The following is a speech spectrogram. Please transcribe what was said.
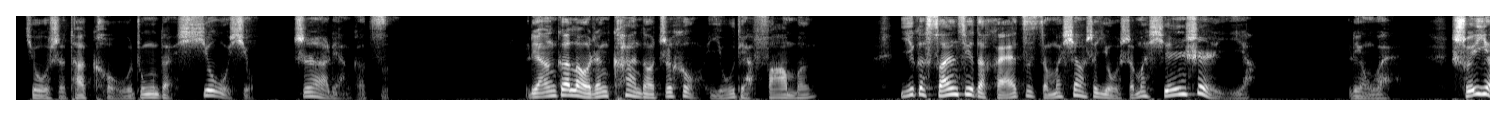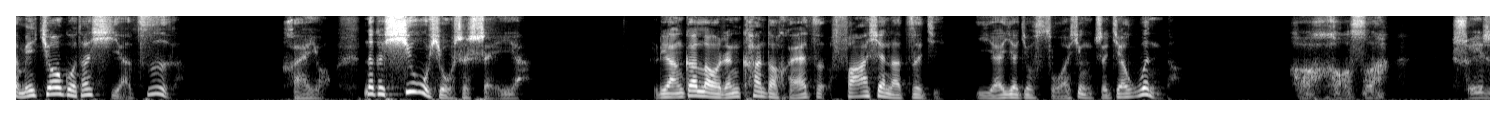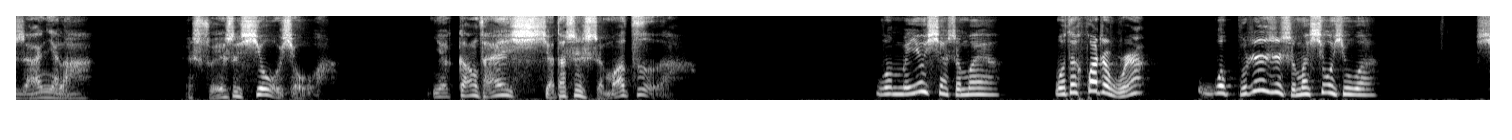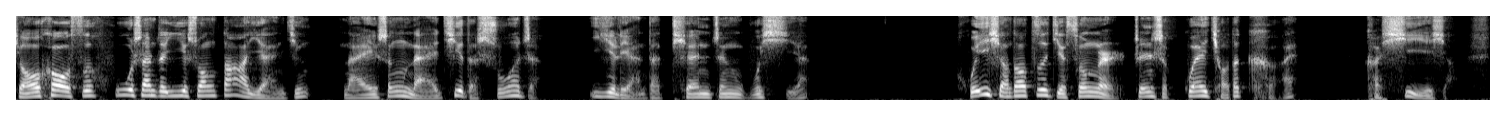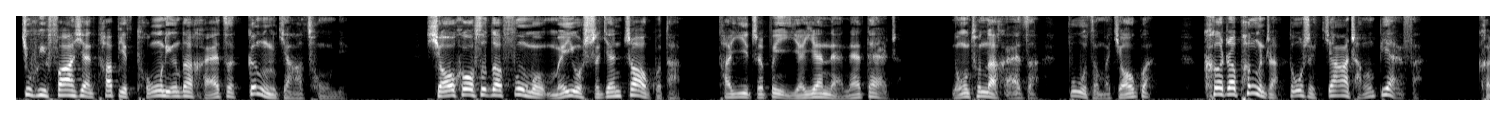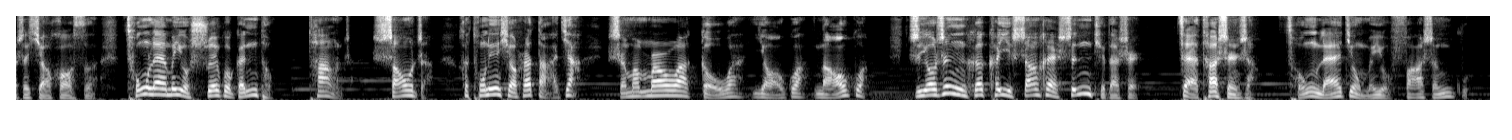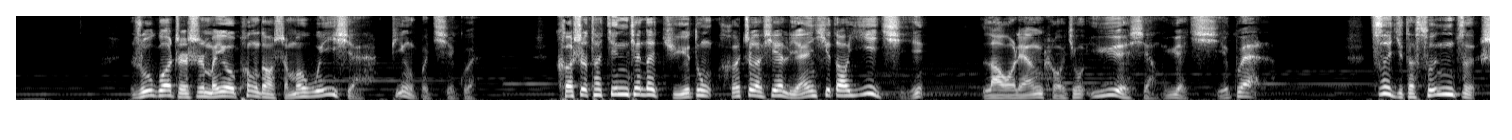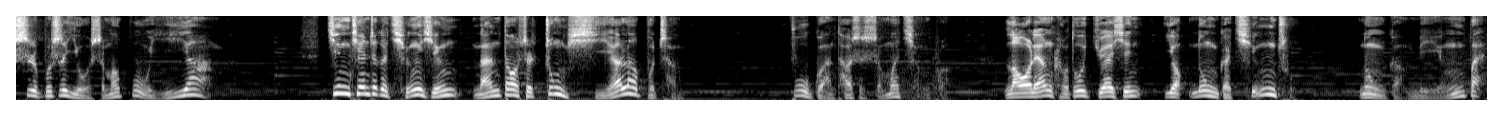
就是他口中的“秀秀”这两个字。两个老人看到之后有点发懵，一个三岁的孩子怎么像是有什么心事一样？另外，谁也没教过他写字啊。还有那个秀秀是谁呀？两个老人看到孩子发现了自己，爷爷就索性直接问道：“好好死啊，谁惹你了？谁是秀秀啊？”你刚才写的是什么字啊？我没有写什么呀，我在画着纹我不认识什么秀秀啊。小浩斯忽闪着一双大眼睛，奶声奶气的说着，一脸的天真无邪。回想到自己孙儿真是乖巧的可爱，可细一想，就会发现他比同龄的孩子更加聪明。小浩斯的父母没有时间照顾他，他一直被爷爷奶奶带着。农村的孩子不怎么娇惯，磕着碰着都是家常便饭。可是小浩斯从来没有摔过跟头、烫着、烧着，和同龄小孩打架，什么猫啊、狗啊咬过、挠过，只要任何可以伤害身体的事在他身上从来就没有发生过。如果只是没有碰到什么危险，并不奇怪，可是他今天的举动和这些联系到一起，老两口就越想越奇怪了。自己的孙子是不是有什么不一样？今天这个情形，难道是中邪了不成？不管他是什么情况，老两口都决心要弄个清楚，弄个明白。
